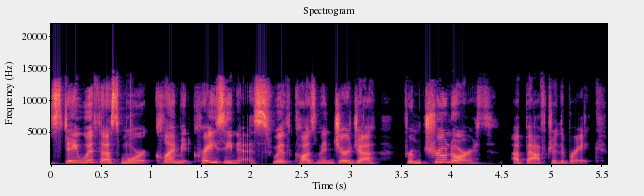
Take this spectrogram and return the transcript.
Stay with us more climate craziness with Cosmin Dzsurdzsa from True North up after the break.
